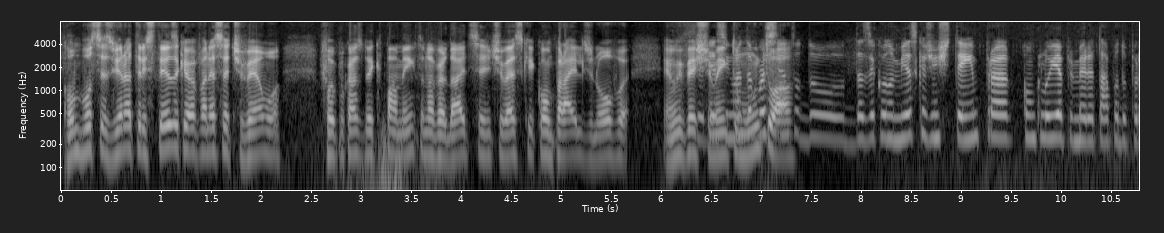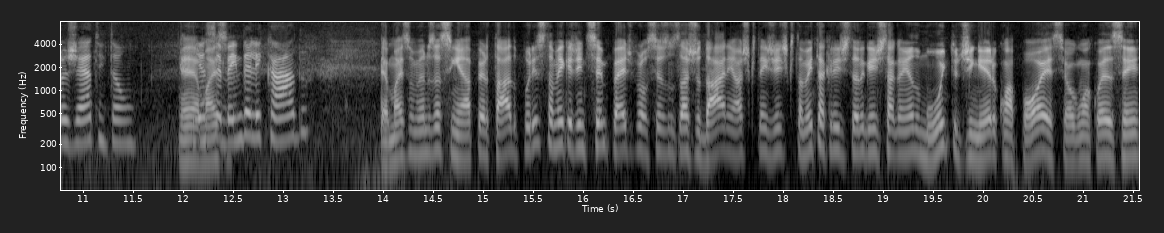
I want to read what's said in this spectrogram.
Como vocês viram, a tristeza que eu e a Vanessa tivemos foi por causa do equipamento, na verdade. Se a gente tivesse que comprar ele de novo, é um investimento Seria 50% muito alto. do, das economias que a gente tem pra concluir a primeira etapa do projeto, então É, ia mas... ser bem delicado. É mais ou menos assim, é apertado. Por isso também que a gente sempre pede para vocês nos ajudarem. Acho que tem gente que também tá acreditando que a gente tá ganhando muito dinheiro com apoia-se, alguma coisa assim.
